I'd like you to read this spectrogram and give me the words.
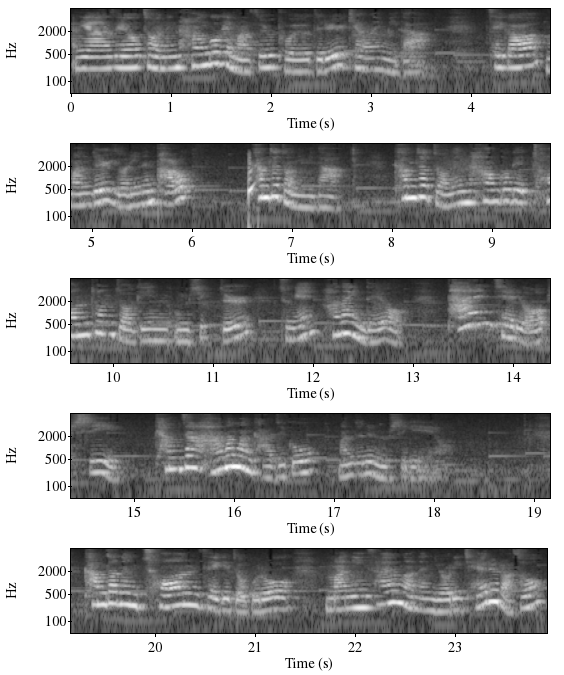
안녕하세요. 저는 한국의 맛을 보여드릴 캬나입니다. 제가 만들 요리는 바로 감자전입니다. 감자전은 한국의 전통적인 음식들 중에 하나인데요. 다른 재료 없이 감자 하나만 가지고 만드는 음식이에요. 감자는 전 세계적으로 많이 사용하는 요리 재료라서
